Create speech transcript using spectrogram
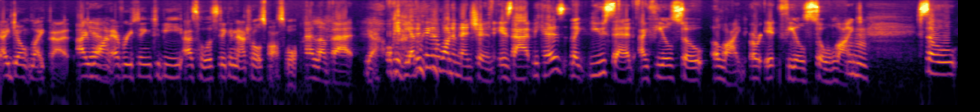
I don't like that. I Yeah. want everything to be as holistic and natural as possible. I love that. Yeah. Okay, the other thing I want to mention is that because, like you said, I feel so aligned, or it feels so aligned. Mm-hmm. So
